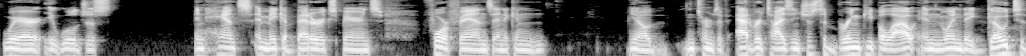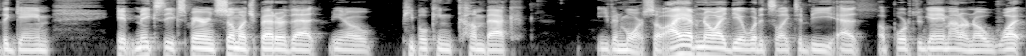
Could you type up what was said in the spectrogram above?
where it will just enhance and make a better experience for fans and it can you know in terms of advertising just to bring people out and when they go to the game it makes the experience so much better that you know people can come back even more so i have no idea what it's like to be at a porto game i don't know what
